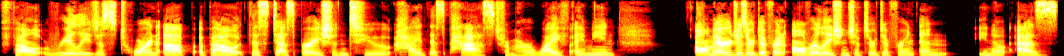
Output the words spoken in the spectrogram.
felt really just torn up about this desperation to hide this past from her wife. I mean, all marriages are different, all relationships are different. And, you know, as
